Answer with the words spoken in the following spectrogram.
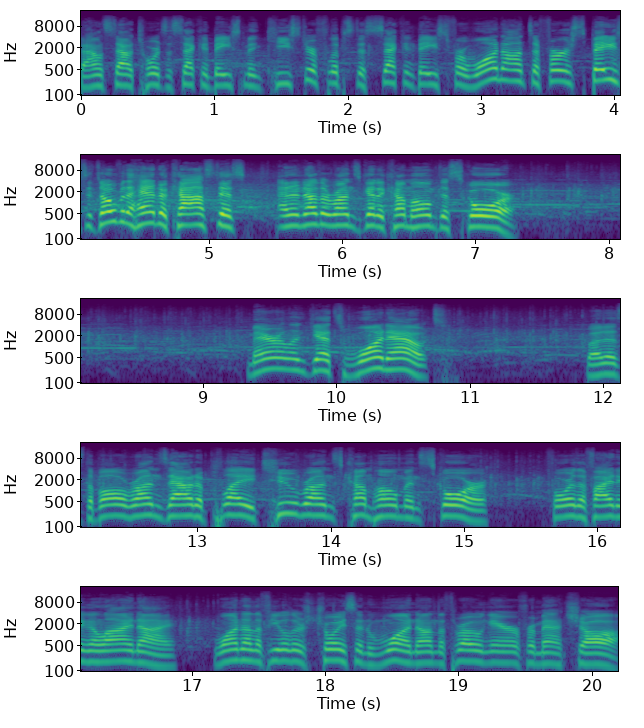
Bounced out towards the second baseman. Keister flips to second base for one onto first base. It's over the head of Costes, and another run's going to come home to score. Maryland gets one out but as the ball runs out of play, two runs come home and score for the Fighting Illini. One on the fielder's choice and one on the throwing error for Matt Shaw.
